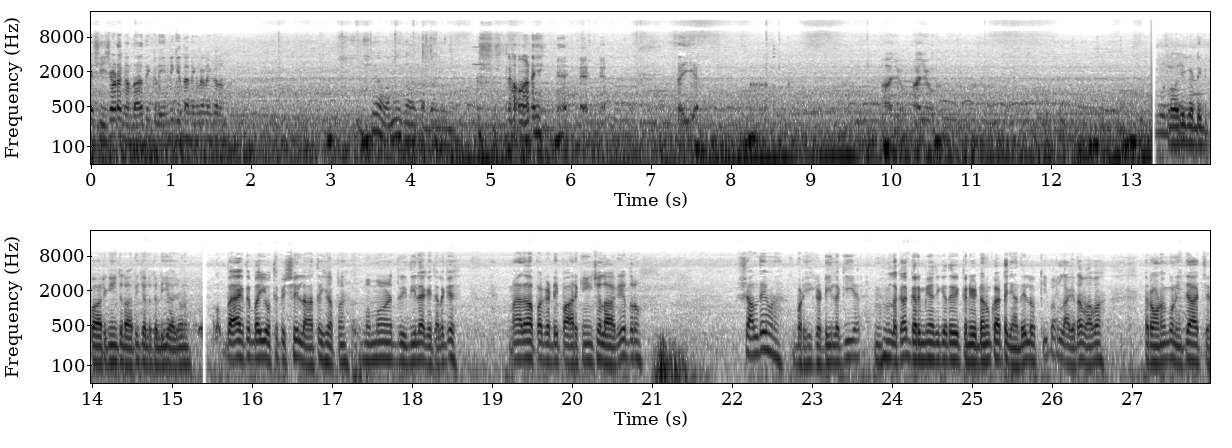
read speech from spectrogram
ਅਰੇ ਸ਼ੀਸ਼ਾ ਗੰਦਾ ਤੇ ਕਲੀਨ ਨਹੀਂ ਕੀਤਾ ਨਿਕਲਣੇ ਕਰੋ ਸ਼ੇਵਾ ਨਹੀਂ ਕਰ ਕਰਦਾ ਨਹੀਂ ਹਵਾ ਨਹੀਂ ਸਹੀ ਆ। ਆਜੋ ਆਜੋ। ਲੋ ਜੀ ਗੱਡੀ ਦੀ ਪਾਰਕਿੰਗ ਚਲਾਤੀ ਚਲੋ ਚੱਲੀ ਆ ਜਾਣ ਬੈਗ ਤੇ ਬਾਈ ਉੱਥੇ ਪਿੱਛੇ ਹੀ ਲਾਤੇ ਸੀ ਆਪਾਂ। ਮੰਮਾ ਹੁਣ ਦੀਦੀ ਲੈ ਕੇ ਚੱਲ ਗਏ। ਮੈਂ ਤਾਂ ਆਪਾਂ ਗੱਡੀ ਪਾਰਕਿੰਗ ਚ ਲਾ ਕੇ ਇਧਰੋਂ ਚੱਲਦੇ ਹੁਣ। ਬੜੀ ਗੱਡੀ ਲੱਗੀ ਯਾਰ। ਮੈਨੂੰ ਲੱਗਾ ਗਰਮੀਆਂ 'ਚ ਕਿਤੇ ਕੈਨੇਡਾ ਨੂੰ ਘੱਟ ਜਾਂਦੇ ਲੋਕੀ ਪਰ ਲੱਗਦਾ ਵਾਵਾ ਰੌਣਕ ਹੋਣੀ ਜਹਾਜ਼ 'ਚ।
